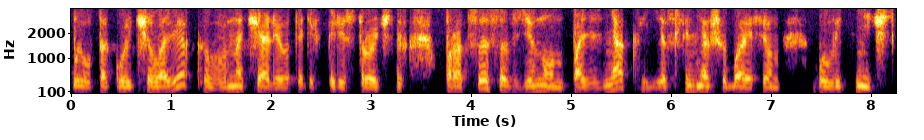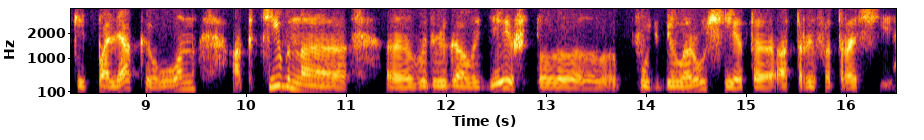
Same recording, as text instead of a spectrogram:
был такой человек в начале вот этих перестроечных процессов, Зенон Поздняк, если не ошибаюсь, он был этнический поляк, и он активно э, выдвигал идею, что путь Беларуси – это отрыв от России.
